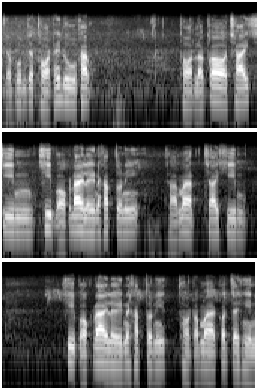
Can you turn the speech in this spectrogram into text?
เดี๋ยวผมจะถอดให้ดูครับ ถอดแล้วก็ใช้ครีมคีบออกได้เลยนะครับ ตัวนี้สามารถใช้ครีมคีบออกได้เลยนะครับ ตัวนี้ถอดออกมาก็จะเห็น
